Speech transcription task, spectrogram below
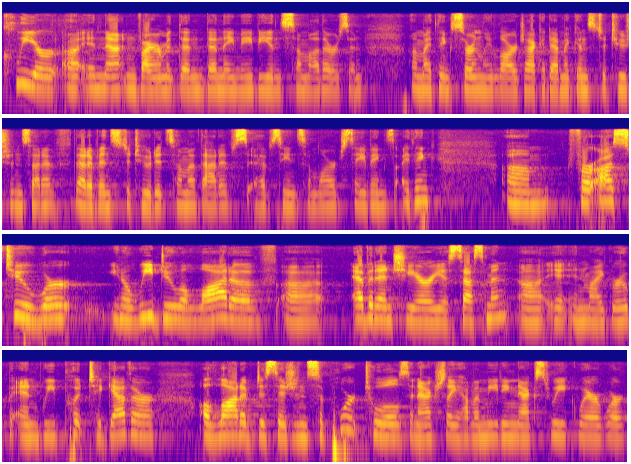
clear uh, in that environment than, than they may be in some others. And um, I think certainly large academic institutions that have, that have instituted some of that have, have seen some large savings. I think um, for us too, we're, you know, we do a lot of uh, evidentiary assessment uh, in, my group, and we put together a lot of decision support tools and actually have a meeting next week where we're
